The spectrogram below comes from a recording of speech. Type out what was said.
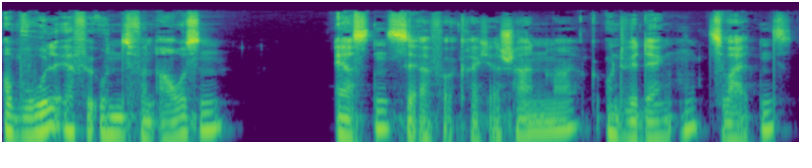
Obwohl er für uns von außen erstens sehr erfolgreich erscheinen mag und wir denken, zweitens,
